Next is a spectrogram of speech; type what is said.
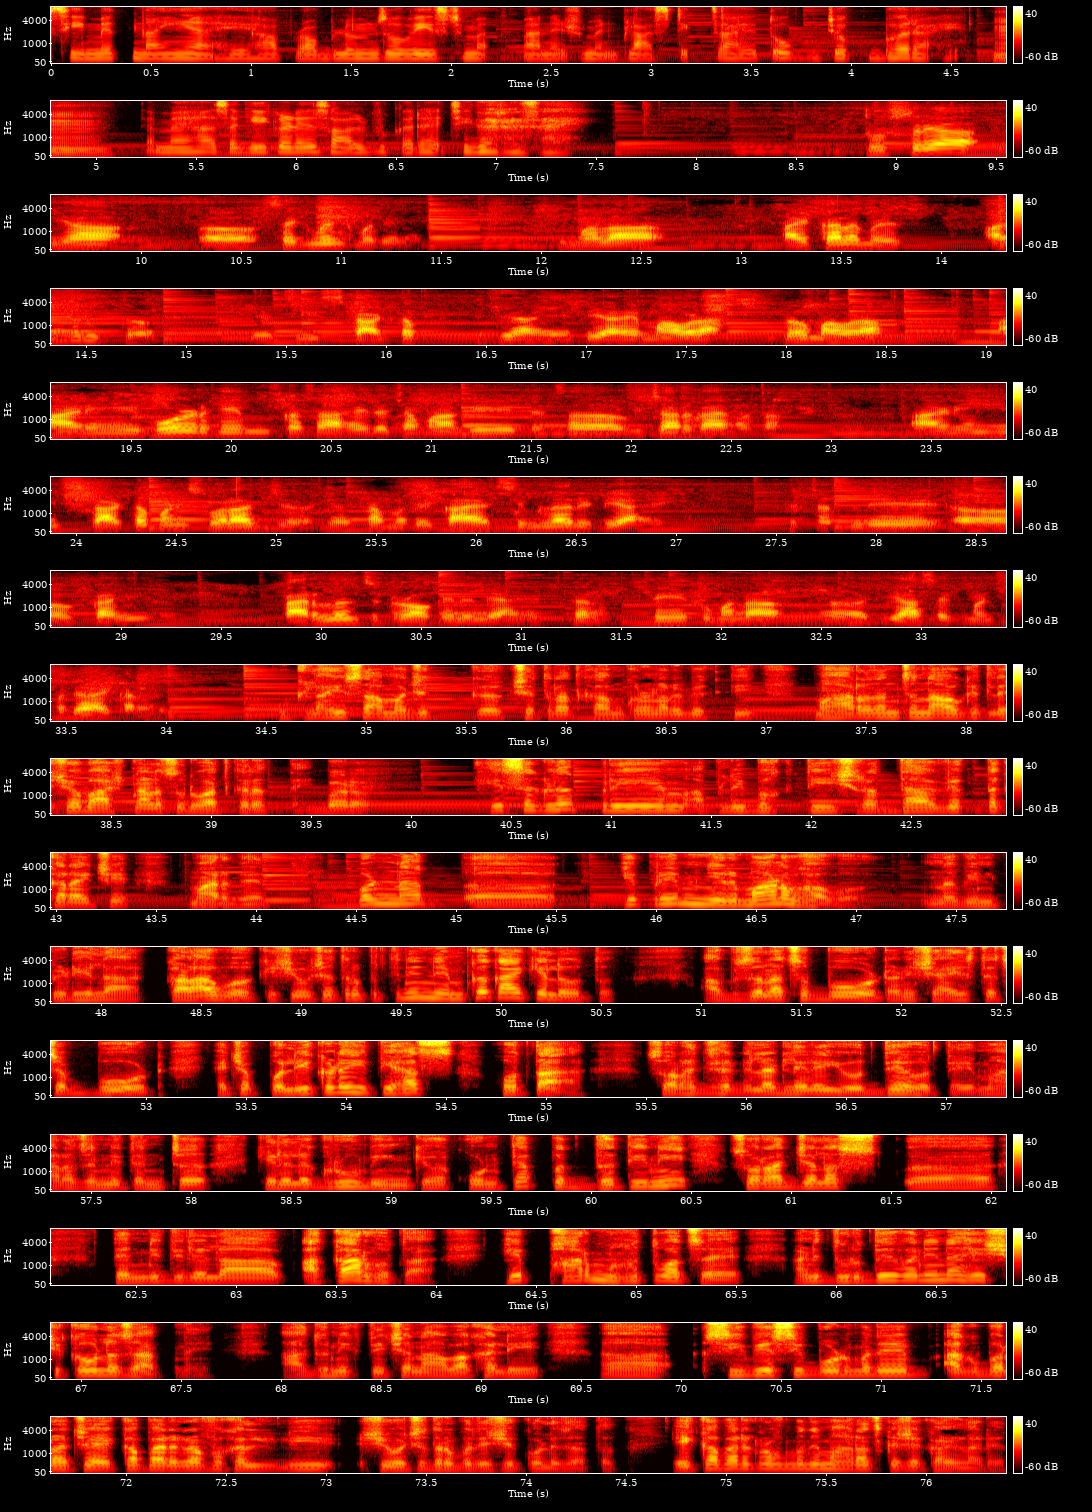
सीमित नाही आहे. हा प्रॉब्लेम जो वेस्ट मॅनेजमेंट प्लास्टिकचा आहे तो जगभर आहे. त्यामुळे हा सगळीकडे सॉल्व्ह करायची गरज आहे. दुसऱ्या या सेगमेंटमध्ये तुम्हाला ऐकायला मिळेल. अनिरुद्ध याची स्टार्टअप जी आहे ती आहे मावळा द मावळा. आणि बोर्ड गेम कसा आहे त्याच्यामागे त्याचा विचार काय होता? आणि स्टार्टअप आणि स्वराज्य याच्यामध्ये काय सिमिलॅरिटी आहे? त्याच्यातले काही पॅरलल्स ड्रॉ केलेले आहेत तर ते तुम्हाला या सेगमेंटमध्ये ऐकायला मिळेल. कुठलाही सामाजिक क्षेत्रात काम करणारा व्यक्ती महाराजांचं नाव घेतल्याशिवाय भाषणाला सुरुवात करत नाही. बरोबर. हे सगळं प्रेम आपली भक्ती श्रद्धा व्यक्त करायचे मार्ग आहेत. पण ना हे प्रेम निर्माण व्हावं नवीन पिढीला कळावं की शिवछत्रपतींनी नेमकं काय केलं होतं? अफजलाचं बोट आणि शाहिस्त्याचं बोट ह्याच्या पलीकडे इतिहास होता. स्वराज्यासाठी लढलेले योद्धे होते. महाराजांनी त्यांचं केलेलं ग्रुमिंग किंवा कोणत्या पद्धतीने स्वराज्याला त्यांनी दिलेला आकार होता हे फार महत्वाचं आहे. आणि दुर्दैवाने ना हे शिकवलं जात नाही. आधुनिकतेच्या नावाखाली सीबीएसई बोर्डमध्ये अकबराच्या एका पॅराग्राफाखाली शिवछत्रपती शिकवले जातात. एका पॅराग्राफमध्ये महाराज कसे काढणार आहेत?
